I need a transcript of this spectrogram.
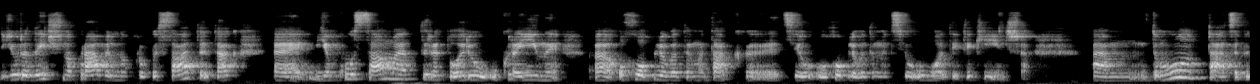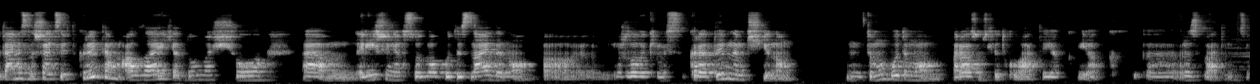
юридично правильно прописати так, е, яку саме територію України е, охоплюватиме так е, ці охоплюватиме ці угоди і таке інше. Ем, тому так, це питання залишається відкритим, але я думаю, що ем, рішення все одно буде знайдено, е, можливо, якимось креативним чином. Тому будемо разом слідкувати, як як е, розвиватиметься.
